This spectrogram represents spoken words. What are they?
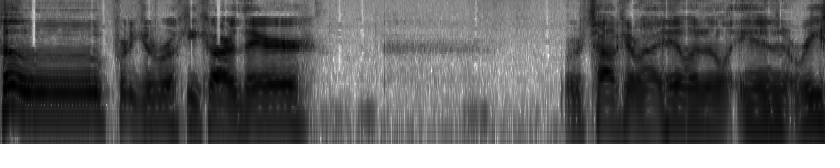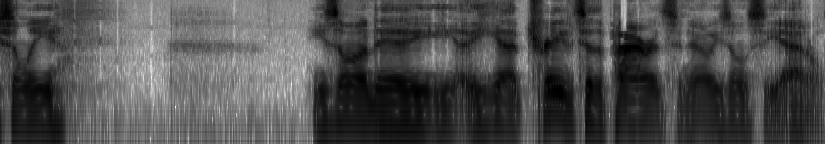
Oh, pretty good rookie card there. We are talking about him in, in recently. He's on a he got traded to the Pirates and now he's on Seattle.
